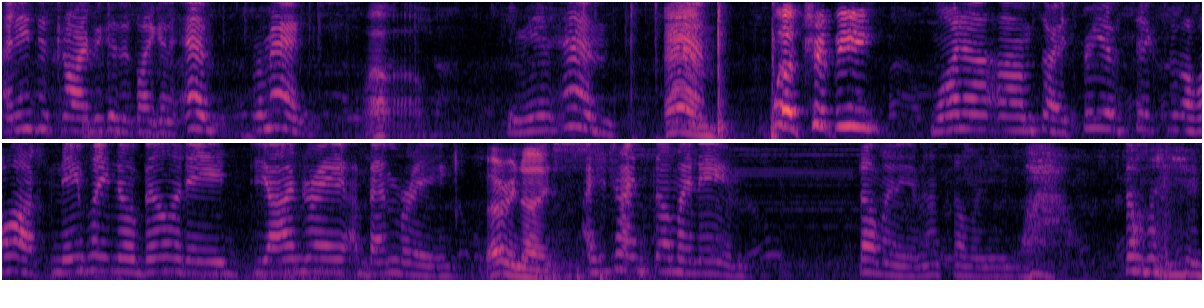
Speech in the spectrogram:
I need this card because it's like an M for Megs. Uh-oh. Give me an M. M. Well, Trippy. One, uh, um, sorry, three of six for the Hawks. Nameplate nobility, DeAndre Bembry. Very nice. I should try and spell my name. Spell my name, not sell my name. Wow. Spell my name.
